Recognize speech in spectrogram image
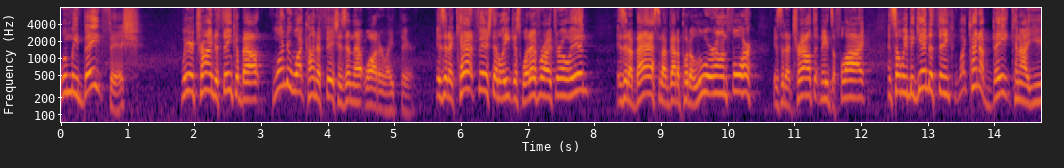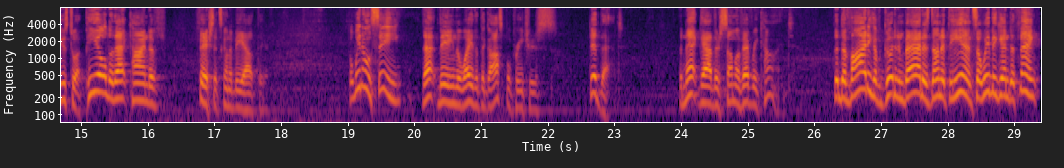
When we bait fish, we are trying to think about, wonder what kind of fish is in that water right there. Is it a catfish that'll eat just whatever I throw in? Is it a bass that I've got to put a lure on for? Is it a trout that needs a fly? And so we begin to think, what kind of bait can I use to appeal to that kind of fish that's going to be out there? But we don't see that being the way that the gospel preachers did that. The net gathers some of every kind. The dividing of good and bad is done at the end. So we begin to think,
